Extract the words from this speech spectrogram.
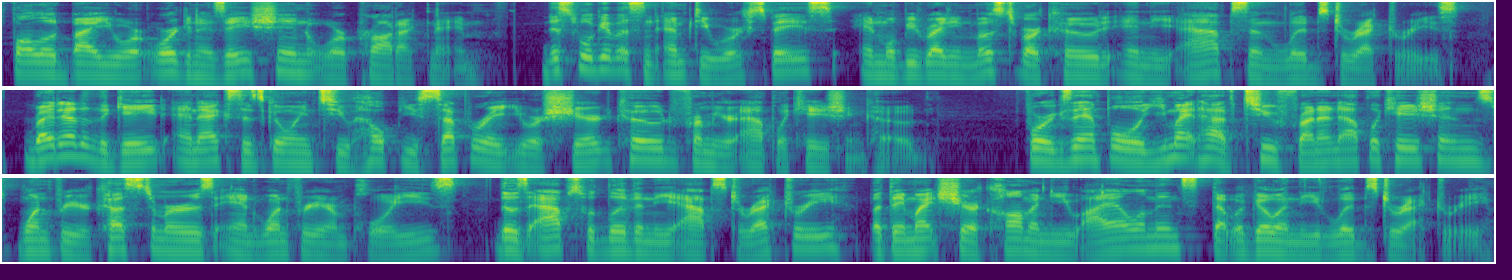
followed by your organization or product name. This will give us an empty workspace, and we'll be writing most of our code in the apps and libs directories. Right out of the gate, NX is going to help you separate your shared code from your application code. For example, you might have two front end applications, one for your customers and one for your employees. Those apps would live in the apps directory, but they might share common UI elements that would go in the libs directory.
